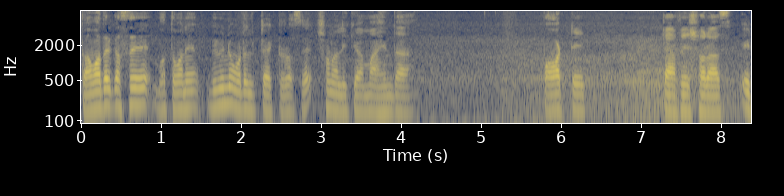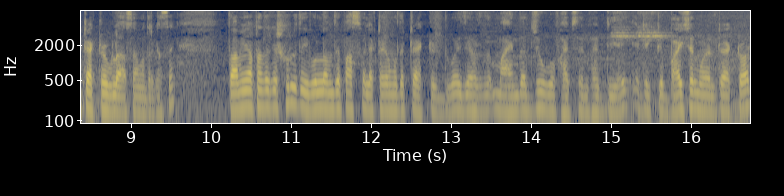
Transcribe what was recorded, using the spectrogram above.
তো আমাদের কাছে বর্তমানে বিভিন্ন মডেলের ট্র্যাক্টর আছে। সোনালিকা মাহিন্দা পাওয়ারটেক ক্যাফে স্বরাজ এই ট্র্যাক্টরগুলো আছে আমাদের কাছে। তো আমি আপনাদেরকে শুরুতেই বললাম যে পাঁচ ছয় লাখ টাকার মধ্যে ট্র্যাক্টর দেবো। এই যে Mahindra Yuvo five seven five DI এটি একটি বাইশের মডেল ট্র্যাক্টর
